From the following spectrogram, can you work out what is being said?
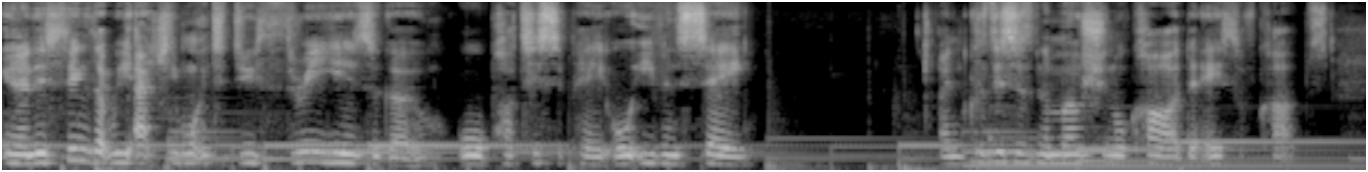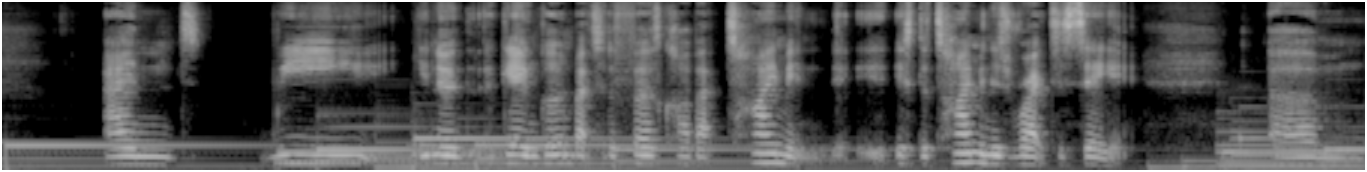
you know there's things that we actually wanted to do three years ago or participate or even say and because this is an emotional card the ace of cups. And we you know again going back to the first card about timing it's the timing is right to say it. Um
